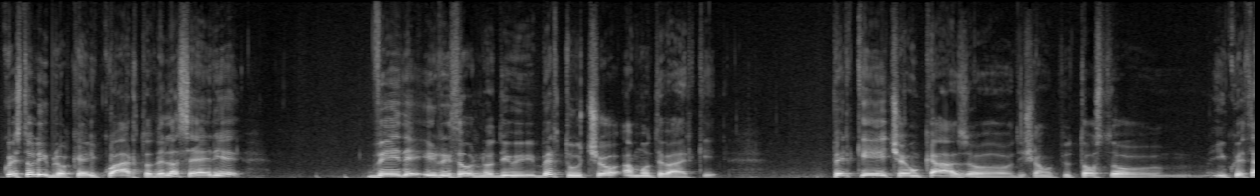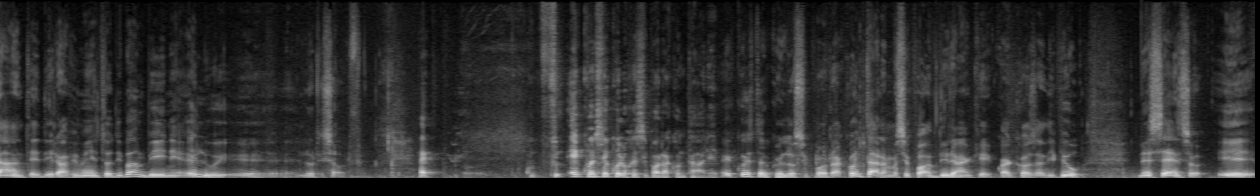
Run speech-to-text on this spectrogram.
Questo libro, che è il quarto della serie, vede il ritorno di Bertuccio a Montevarchi perché c'è un caso diciamo, piuttosto inquietante di rapimento di bambini e lui eh, lo risolve. Eh, e questo è quello che si può raccontare? E questo è quello che si può raccontare, ma si può dire anche qualcosa di più. Nel senso, eh,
